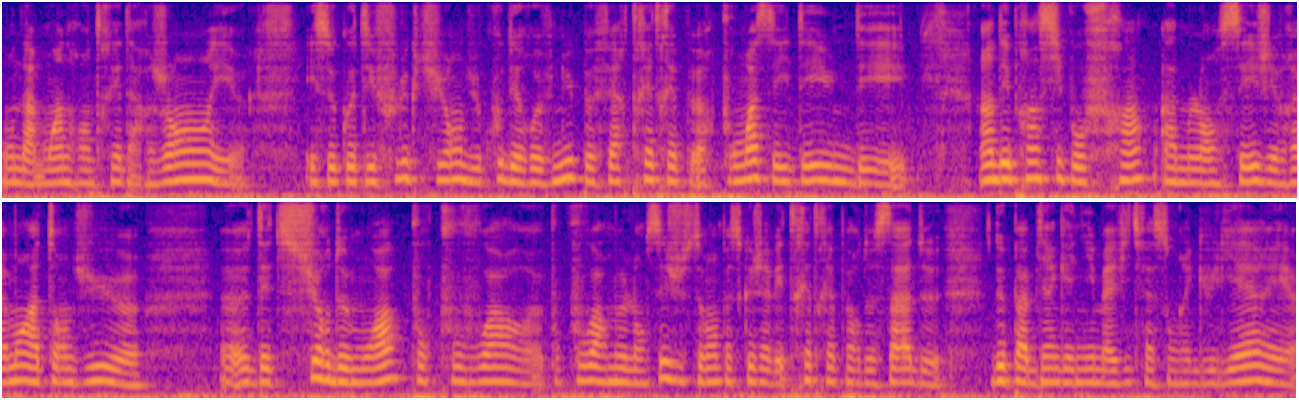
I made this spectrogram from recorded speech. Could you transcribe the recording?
on a moins de rentrée d'argent et, et, ce côté fluctuant du coup des revenus peut faire très très peur. Pour moi, c'était une des, un des principaux freins à me lancer. J'ai vraiment attendu euh, d'être sûre de moi pour pouvoir, euh, pour pouvoir me lancer, justement parce que j'avais très très peur de ça, de ne pas bien gagner ma vie de façon régulière. Et, euh,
